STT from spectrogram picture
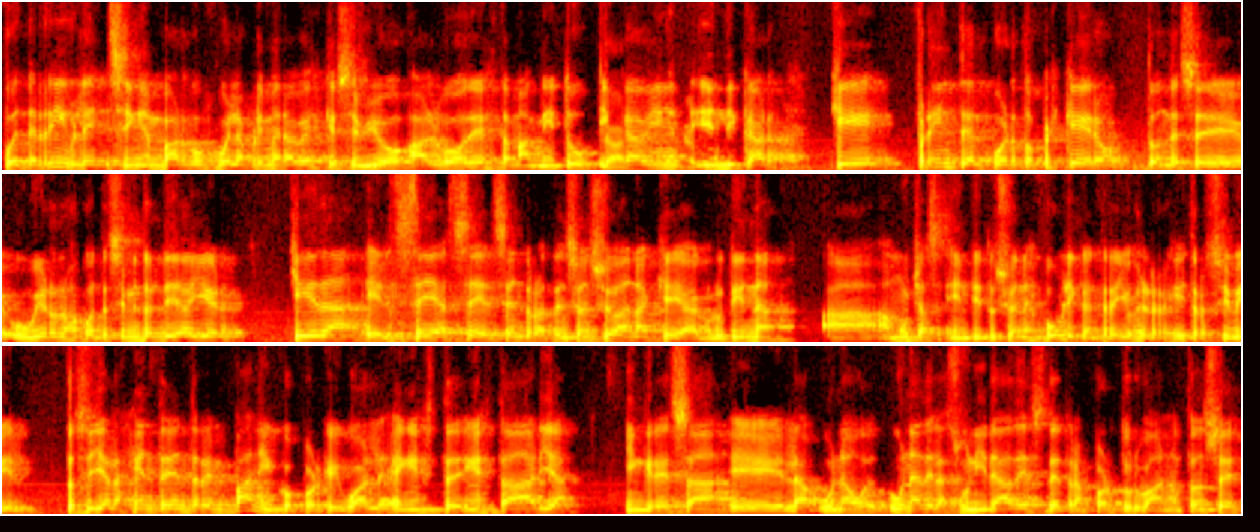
fue terrible, sin embargo fue la primera vez que se vio algo de esta magnitud. Y cabe indicar que frente al puerto pesquero, donde se hubieron los acontecimientos el día de ayer, queda el CAC, el Centro de Atención Ciudadana, que aglutina a, muchas instituciones públicas, entre ellos el registro civil. Entonces ya la gente entra en pánico, porque igual en, este, en esta área ingresa eh, una, una, de las unidades de transporte urbano. Entonces,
